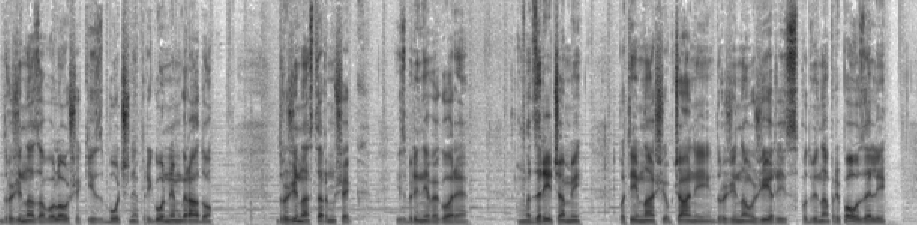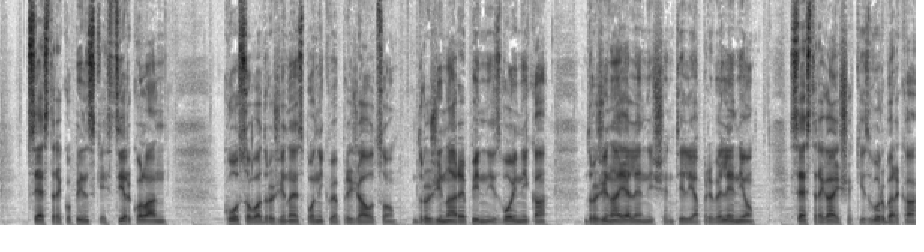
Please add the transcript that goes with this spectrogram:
družina Zavolovšek iz Bočne pri Gornjem gradu družina Strmšek iz Brinjeve gore nad Zrečami, potem naši občani, družina Užir iz Podvina pri Povzeli, sestre Kopinske iz Cirkolan, Kosova družina iz Ponikve pri Žalcu, družina Repin iz Vojnika, družina Jelen iz Šentilja pri Velenju, sestre Gajšek iz Vurberka,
